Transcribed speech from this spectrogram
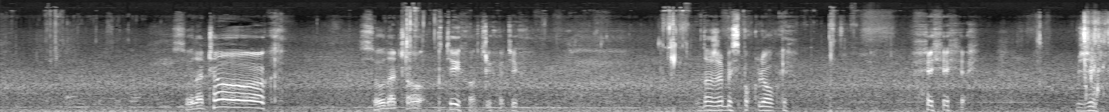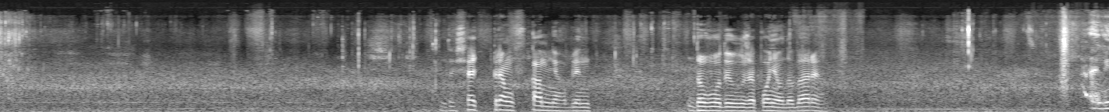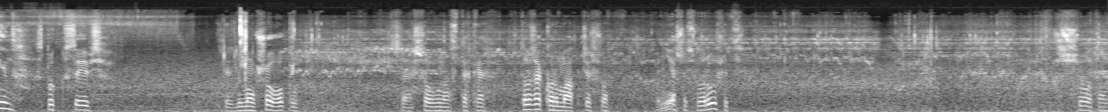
Судачок! Судачок! Тихо, тихо, тихо. Даже без покльовки. Хе-хе-хе. Біжи. Десь геть прямо в камнях, блін. До води вже поняв до берега. А він спокусився. Я думав, що окунь. Це що у нас таке? Тоже кормак чи що? Ні, щось ворушиться. Що там?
